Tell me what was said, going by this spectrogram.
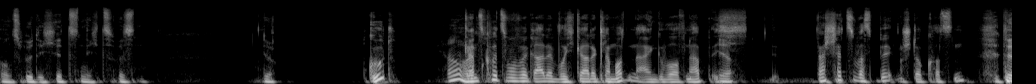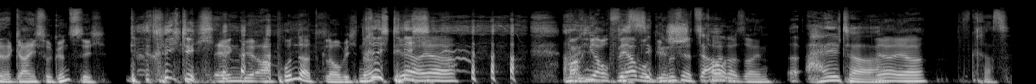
sonst würde ich jetzt nichts wissen. Gut. Ja, Ganz kurz, wo wir gerade, wo ich gerade Klamotten eingeworfen habe. Ich, Ja. Was schätzt du, was Birkenstock kosten? der- gar nicht so günstig. Richtig. Irgendwie ab 100, glaube ich, ne? Richtig. Ja, ja. Machen ja auch Werbung, die müssen jetzt teurer sein. Äh, Alter. Ja, ja. Krass.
